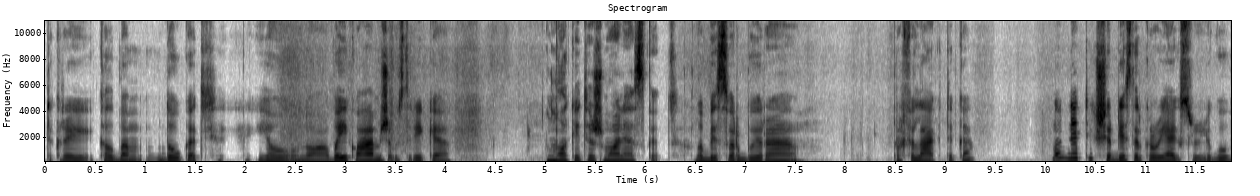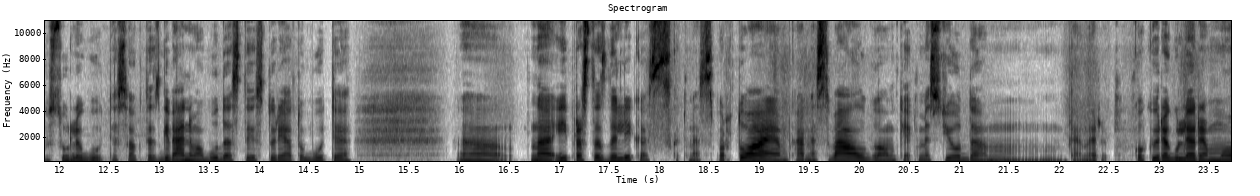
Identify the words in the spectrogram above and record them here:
tikrai kalbam daug, kad jau nuo vaiko amžiaus reikia mokyti žmonės, kad labai svarbu yra profilaktika, nu, ne tik širdies ir kraujagyslių lygų, visų lygų, tiesiog tas gyvenimo būdas tai turėtų būti na, įprastas dalykas, kad mes sportuojam, ką mes valgom, kiek mes judam, ten ir kokiu reguliarimu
